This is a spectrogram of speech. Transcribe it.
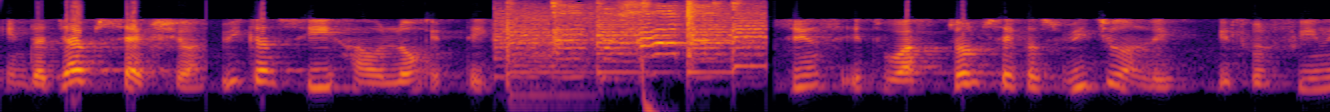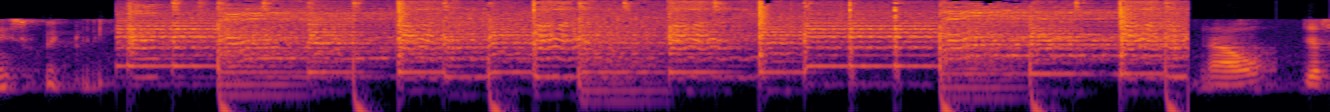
In the job section, we can see how long it takes. Since it was 12 seconds video only, it will finish quickly. Now, just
